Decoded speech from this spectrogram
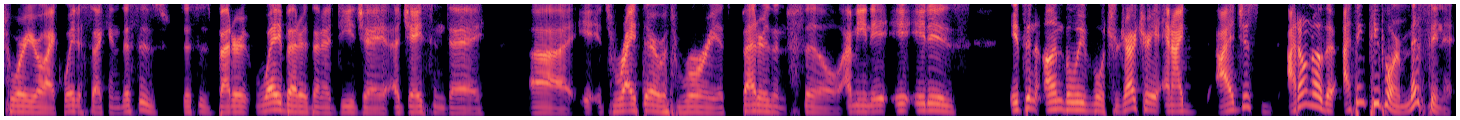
to where you're like, wait a second, this is this is better, way better than a DJ, a Jason Day. Uh, it- it's right there with Rory. It's better than Phil. I mean, it, it, it is. It's an unbelievable trajectory, and I I just I don't know that I think people are missing it.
